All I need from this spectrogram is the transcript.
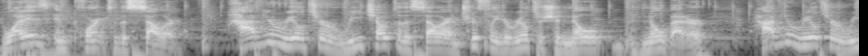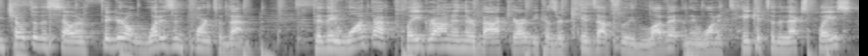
what is important to the seller? Have your realtor reach out to the seller, and truthfully, your realtor should know, know better. Have your realtor reach out to the seller and figure out what is important to them. Do they want that playground in their backyard because their kids absolutely love it and they want to take it to the next place?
